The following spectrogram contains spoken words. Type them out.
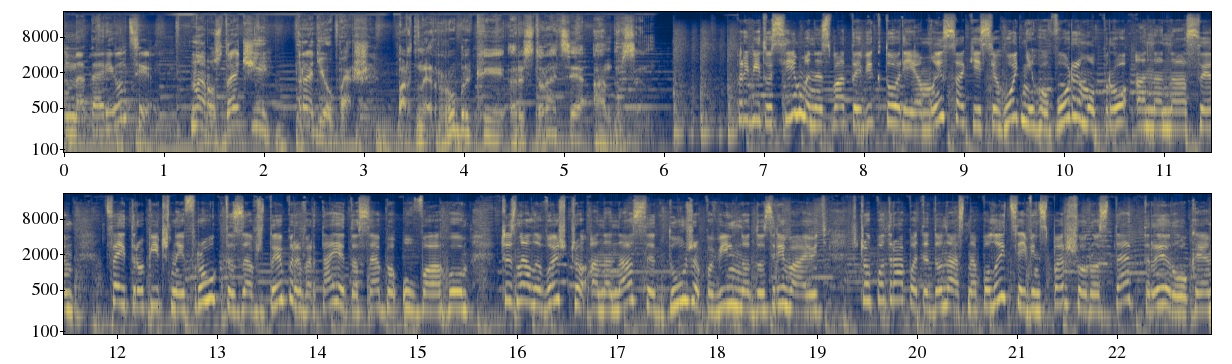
на тарілці. На роздачі Радіо Перше. Партнер рубрики Ресторація Андерсен. Привіт усім! Мене звати Вікторія Мисак, і сьогодні говоримо про ананаси. Цей тропічний фрукт завжди привертає до себе увагу. Чи знали ви, що ананаси дуже повільно дозрівають? Щоб потрапити до нас на полиці, він спершу росте три роки.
